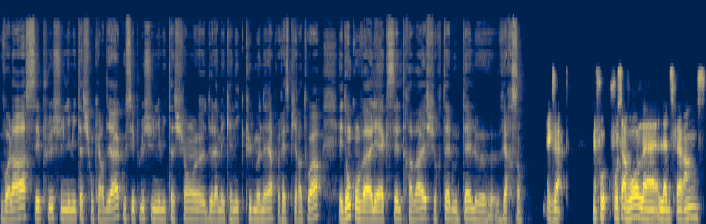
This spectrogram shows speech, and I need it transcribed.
voilà, c'est plus une limitation cardiaque ou c'est plus une limitation euh, de la mécanique pulmonaire, respiratoire, et donc on va aller axer le travail sur tel ou tel euh, versant. Exact. Mais faut, faut savoir la, la différence.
